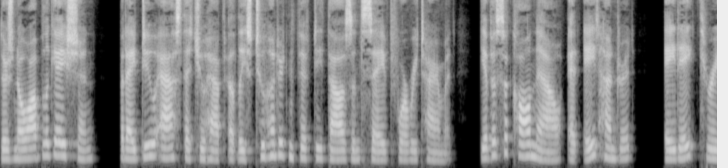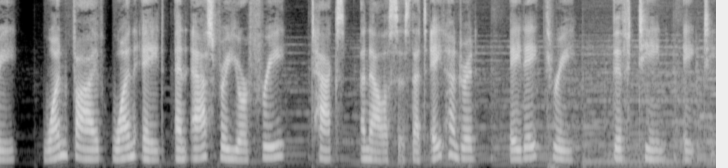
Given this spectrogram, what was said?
there's no obligation, but I do ask that you have at least 250,000 saved for retirement. Give us a call now at 800 883 1518 and ask for your free tax analysis. That's 800 883 1518.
